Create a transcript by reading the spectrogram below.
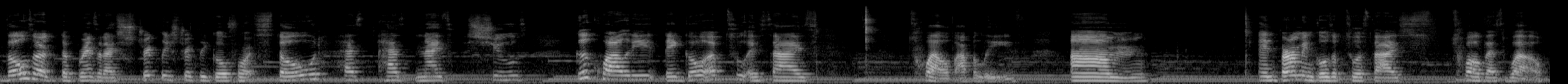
those are the brands that I strictly strictly go for. Staud has has nice shoes, good quality. They go up to a size 12, I believe. Um and Burman goes up to a size 12 as well.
